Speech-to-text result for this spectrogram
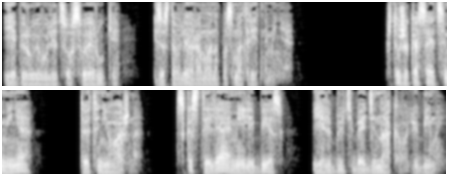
Я беру его лицо в свои руки и заставляю Романа посмотреть на меня. Что же касается меня, то это не важно. С костылями или без, я люблю тебя одинаково, любимый.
